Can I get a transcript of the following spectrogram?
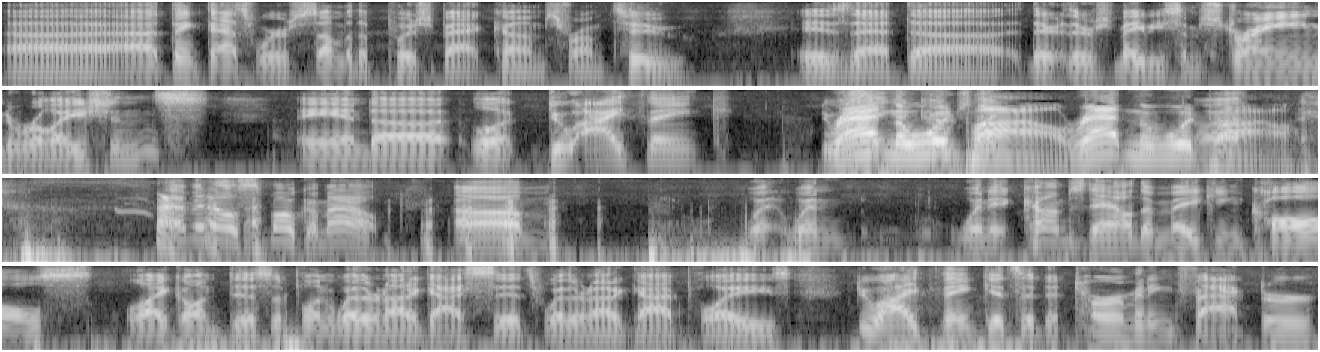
uh, I think that's where some of the pushback comes from too is that uh, there, there's maybe some strained relations. And uh, look, do I think do rat I think in the woodpile? Like, rat in the woodpile. Uh, me know, smoke them out. Um, when when when it comes down to making calls like on discipline, whether or not a guy sits, whether or not a guy plays, do I think it's a determining factor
